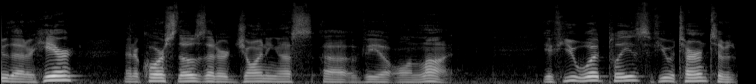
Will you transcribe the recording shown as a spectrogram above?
that are here, and of course, those that are joining us uh, via online. If you would, please, if you would turn to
